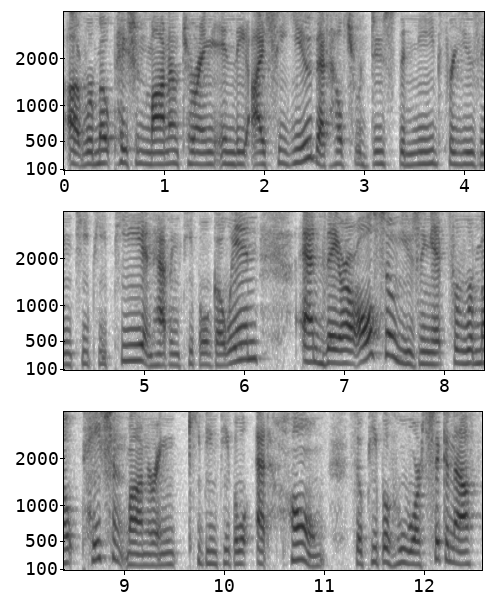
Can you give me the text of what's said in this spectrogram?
uh, remote patient monitoring in the ICU that helps reduce the need for using PPP and having people go in. And they are also using it for remote patient monitoring, keeping people at home. So people who are sick enough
